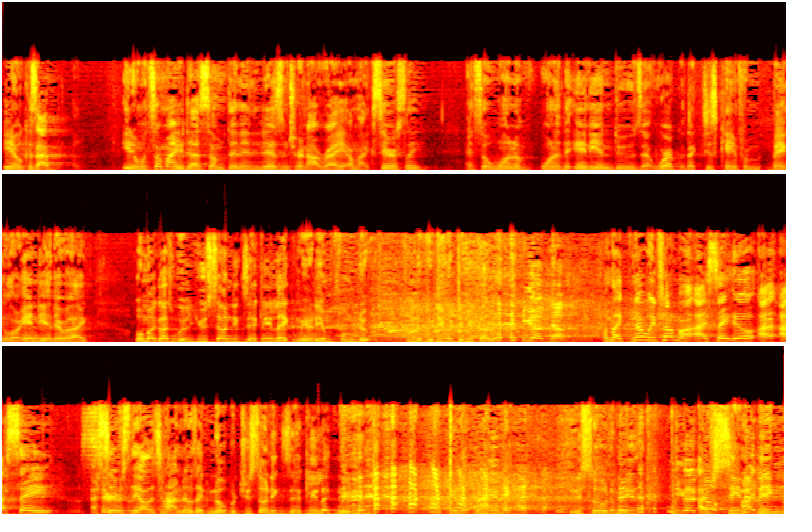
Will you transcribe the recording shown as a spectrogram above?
you know, because I, you know, when somebody does something and it doesn't turn out right, I'm like, seriously. And so one of one of the Indian dudes at work that just came from Bangalore, India, they were like, "Oh my gosh, Will, you sound exactly like Miriam from the from the video with Jimmy Fallon." you go, no. I'm like, "No, what are you talking about? I say ill. I, I say seriously. Seriously. all the time." I was like, "No, but you sound exactly like Miriam." I cannot believe it. You're so amazing. You go, no, I've seen it I being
